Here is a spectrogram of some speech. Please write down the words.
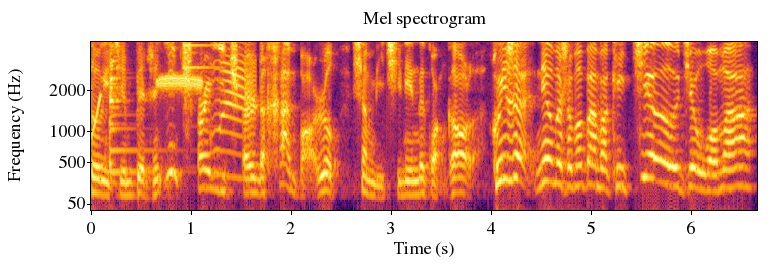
都已经变成一圈一圈的汉堡肉，像米其林的广告了。胡医生，你有没有什么办法可以救救我吗？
